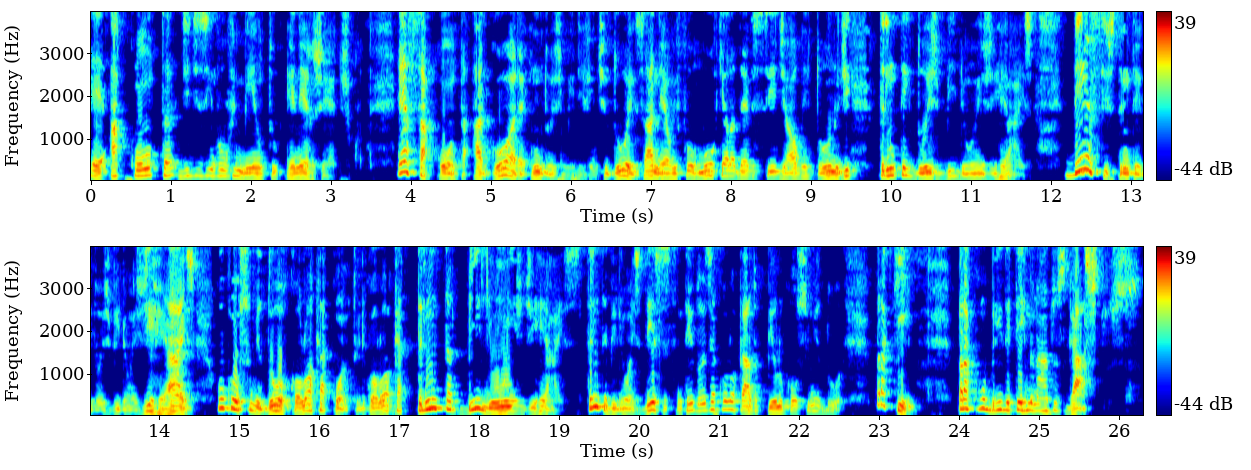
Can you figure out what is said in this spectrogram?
é a Conta de Desenvolvimento Energético. Essa conta, agora em 2022, a ANEL informou que ela deve ser de algo em torno de 32 bilhões de reais. Desses 32 bilhões de reais, o consumidor coloca quanto? Ele coloca 30 bilhões de reais. 30 bilhões desses 32 é colocado pelo consumidor. Para quê? Para cobrir determinados gastos.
